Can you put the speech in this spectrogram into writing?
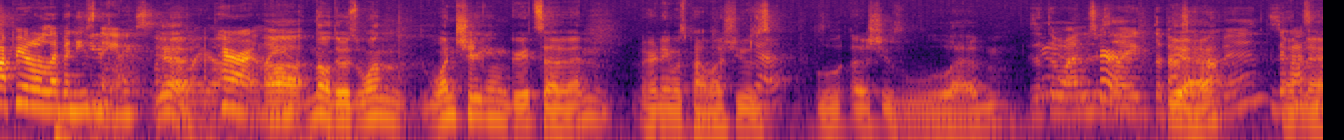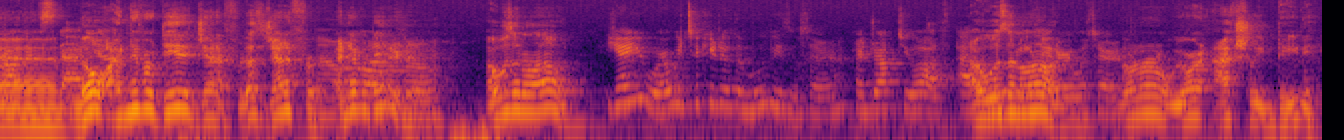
popular Lebanese name. Yeah. Apparently. Uh, no, there was one one chick in grade seven. Her name was Pamela. She was Yeah. uh, she was Leb. Is that the one who's her. like the Baskin Yeah. Robbins? The and Baskin then Robbins dad, no, yeah. I never dated Jennifer. That's Jennifer. I never dated her. I wasn't allowed. Yeah, you were. We took you to the movies with her. I dropped you off. At I wasn't movie allowed. theater with her. No, no, no. We weren't actually dating.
